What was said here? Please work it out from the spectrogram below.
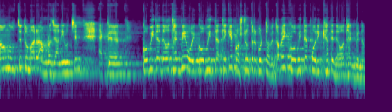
নং হচ্ছে তোমার, আমরা জানি হচ্ছে একটা কবিতা দেওয়া থাকবে, ওই কবিতা থেকে প্রশ্ন উত্তর করতে হবে। তবে কবিতা পরীক্ষাতে দেওয়া থাকবে না।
